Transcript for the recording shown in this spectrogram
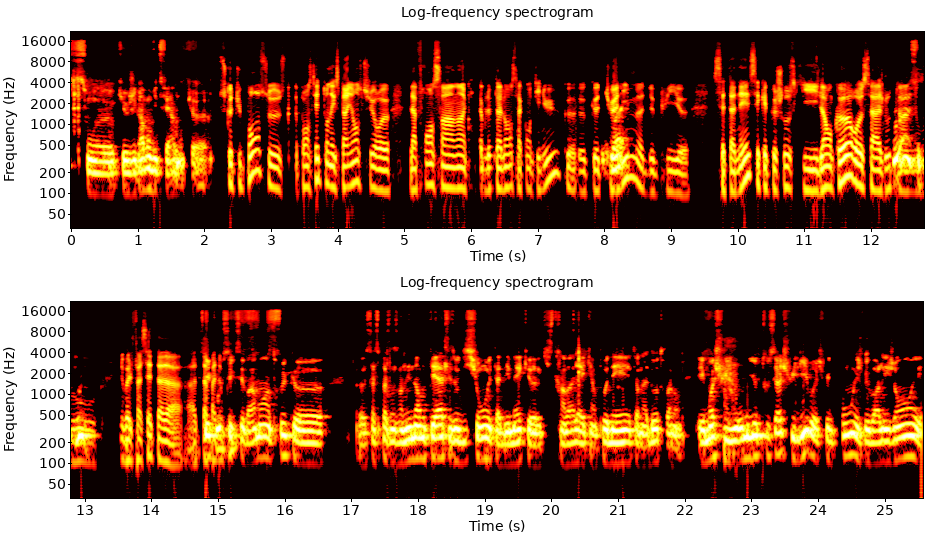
qui sont euh, que j'ai grave envie de faire. Donc euh... ce que tu penses ce que tu as pensé de ton expérience sur la France a un incroyable talent ça continue que, que tu ouais. animes depuis cette année? C'est quelque chose qui là encore ça ajoute ouais, un nouveau, cool. une nouvelle facette à, à ta cool, c'est que c'est vraiment un truc euh, ça se passe dans un énorme théâtre, les auditions, et t'as des mecs euh, qui se trimballent avec un poney, t'en as d'autres. Vraiment. Et moi, je suis au milieu de tout ça, je suis libre et je fais le pont et je vais voir les gens. Et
